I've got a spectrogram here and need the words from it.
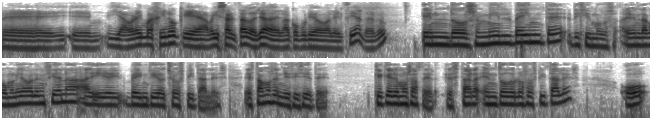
eh, eh, y ahora imagino que habéis saltado ya de la comunidad valenciana, ¿no? En 2020 dijimos, en la comunidad valenciana hay 28 hospitales. Estamos en 17. ¿Qué queremos hacer? ¿Estar en todos los hospitales o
